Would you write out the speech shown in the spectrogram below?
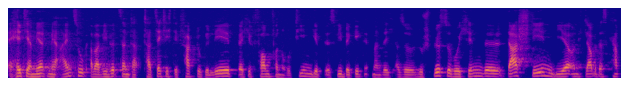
erhält ja mehr und mehr Einzug, aber wie wird es dann tatsächlich de facto gelebt? Welche Form von Routinen gibt es? Wie begegnet man sich? Also du spürst so, wo ich hin will. Da stehen wir und ich glaube, das kann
